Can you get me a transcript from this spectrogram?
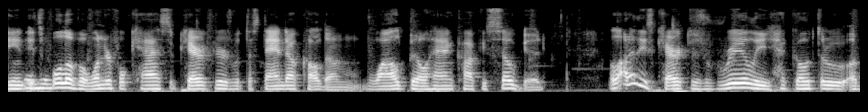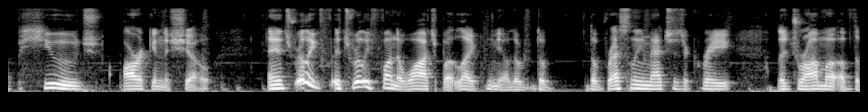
And it's Mhm. full of a wonderful cast of characters with the standout called um Wild Bill Hancock. He's so good. A lot of these characters really go through a huge arc in the show, and it's really it's really fun to watch. But like you know, the the the wrestling matches are great. The drama of the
